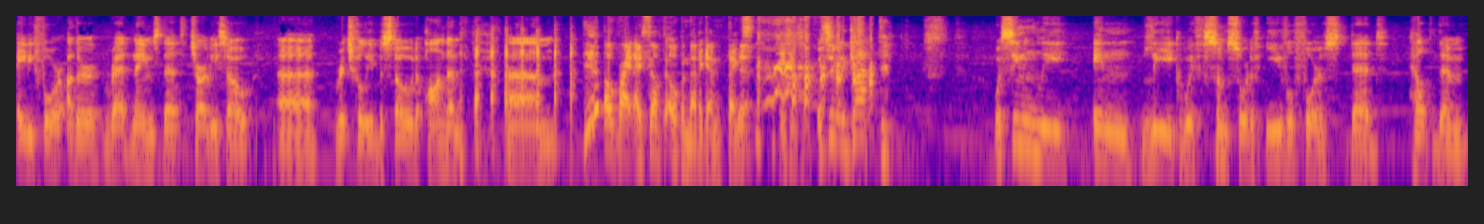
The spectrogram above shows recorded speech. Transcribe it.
84 other red names that Charlie so uh, richfully bestowed upon them. Um, oh right, I still have to open that again. Thanks. was seemingly God, was seemingly in league with some sort of evil force that helped them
